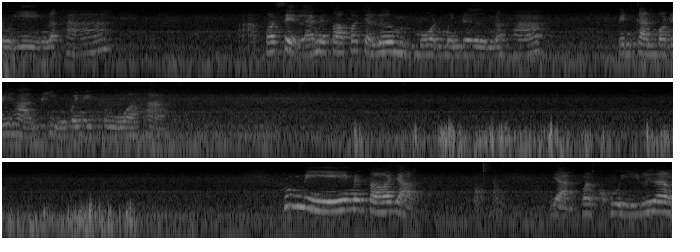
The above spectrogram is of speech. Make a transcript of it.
ตัวเองนะคะพอเสร็จแล้วแม่ต้อก็จะเริ่มโมนเหมือนเดิมนะคะ เป็นการบริหารผิวไปในตัวค่ะ งนี้แม่ต้ออยาก อยากมาคุยเรื่อง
